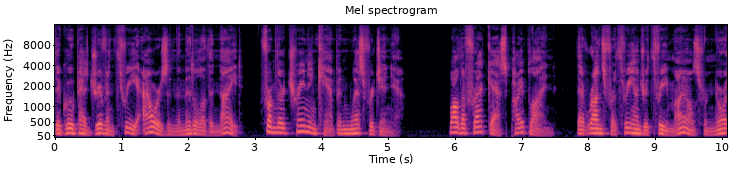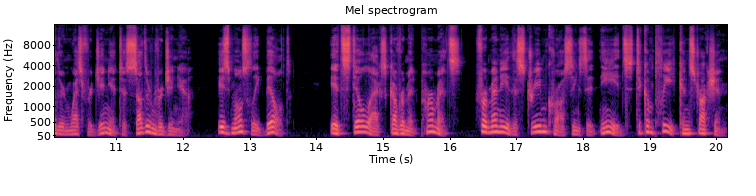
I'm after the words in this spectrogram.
The group had driven three hours in the middle of the night from their training camp in West Virginia. While the frack gas pipeline, that runs for 303 miles from northern West Virginia to southern Virginia, is mostly built, it still lacks government permits for many of the stream crossings it needs to complete construction.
